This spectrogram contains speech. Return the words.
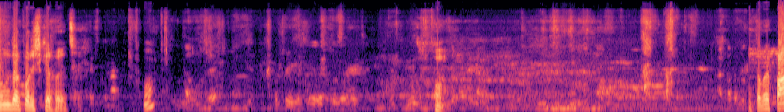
সুন্দর পরিষ্কার হয়েছে। হুম। হুম। তবে পা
